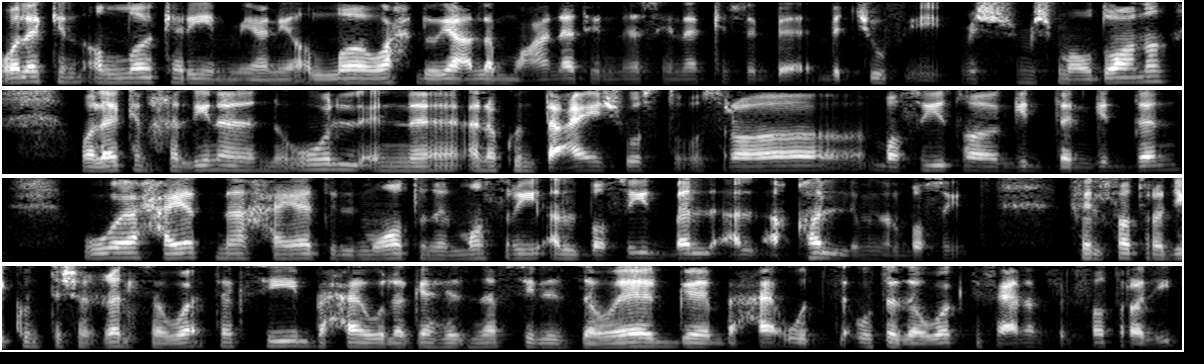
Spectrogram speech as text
ولكن الله كريم يعني الله وحده يعلم معاناة الناس هناك بتشوف إيه. مش مش موضوعنا. ولكن خلينا نقول إن أنا كنت عايش وسط أسرة بسيطة جدا جدا وحياتنا حياة المواطن المصري البسيط بل الأقل من البسيط. في الفترة دي كنت شغال سواق تاكسي بحاول أجهز نفسي للزواج بحا... وت- وتزوجت فعلا في الفترة دي.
